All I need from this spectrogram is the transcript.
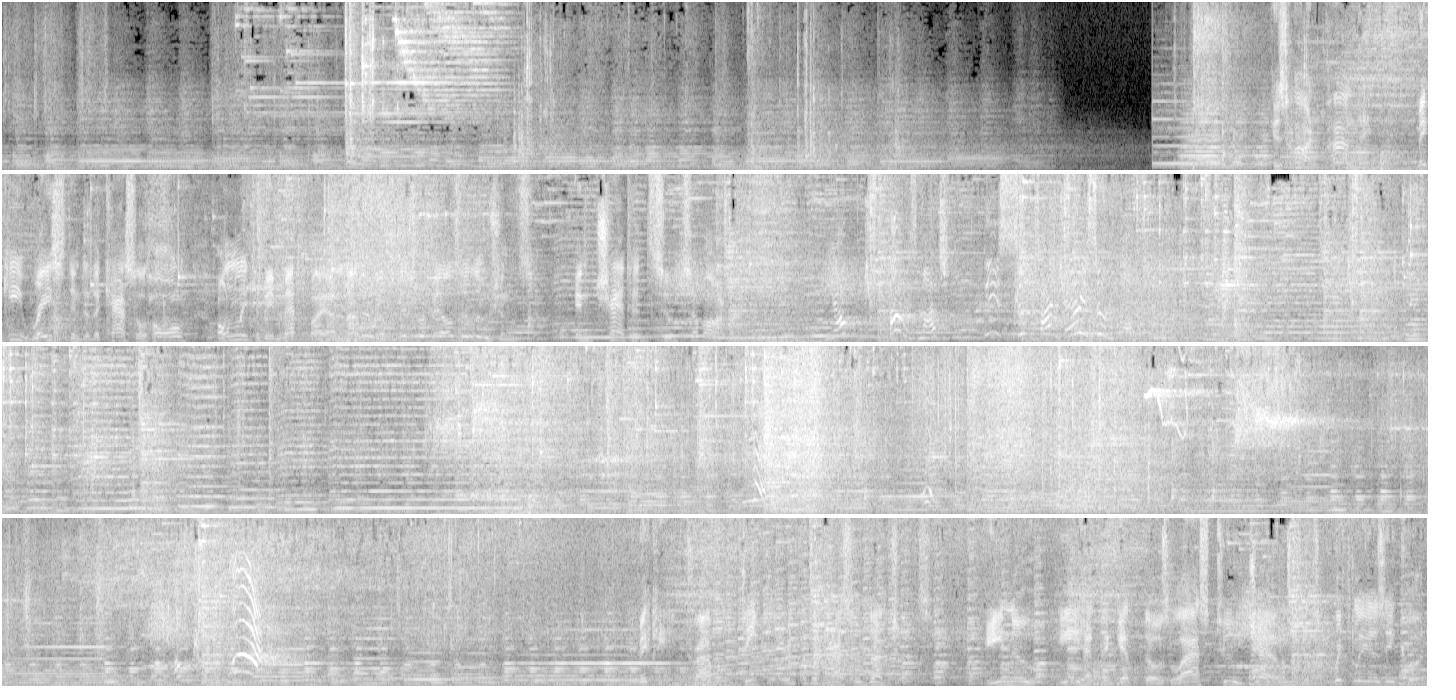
His heart pounding, Mickey raced into the castle hall, only to be met by another of Mizrabel's illusions, enchanted suits of armor. Nope, not as much. These suits aren't very suitable. Mickey traveled deeper into the castle dungeons. He knew he had to get those last two gems as quickly as he could.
